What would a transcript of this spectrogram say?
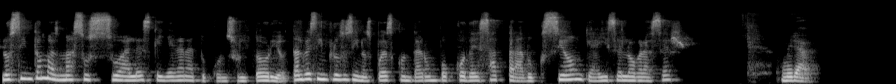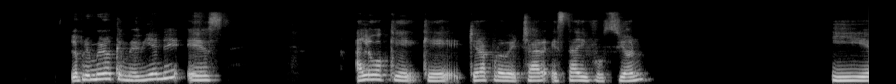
los síntomas más usuales que llegan a tu consultorio? Tal vez incluso si nos puedes contar un poco de esa traducción que ahí se logra hacer. Mira, lo primero que me viene es algo que, que quiero aprovechar esta difusión y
